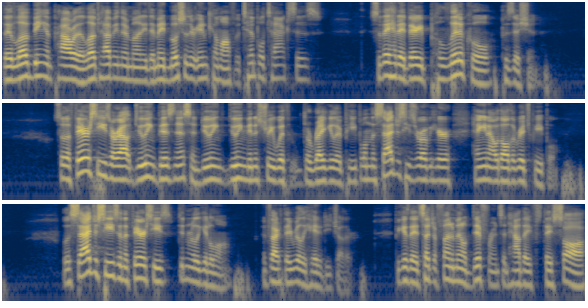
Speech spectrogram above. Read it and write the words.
They loved being in power, they loved having their money. They made most of their income off of temple taxes. So they had a very political position. So the Pharisees are out doing business and doing, doing ministry with the regular people, and the Sadducees are over here hanging out with all the rich people. Well, the Sadducees and the Pharisees didn't really get along. In fact, they really hated each other because they had such a fundamental difference in how they, they saw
